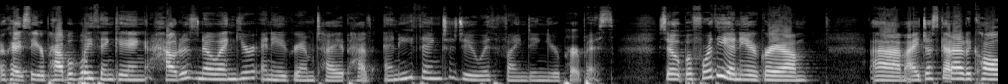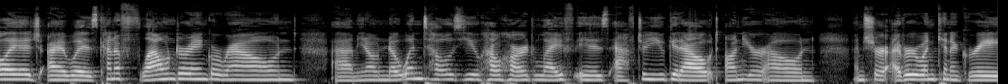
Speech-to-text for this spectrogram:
Okay, so you're probably thinking, how does knowing your Enneagram type have anything to do with finding your purpose? So before the Enneagram, um, I just got out of college. I was kind of floundering around. Um, you know, no one tells you how hard life is after you get out on your own. I'm sure everyone can agree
